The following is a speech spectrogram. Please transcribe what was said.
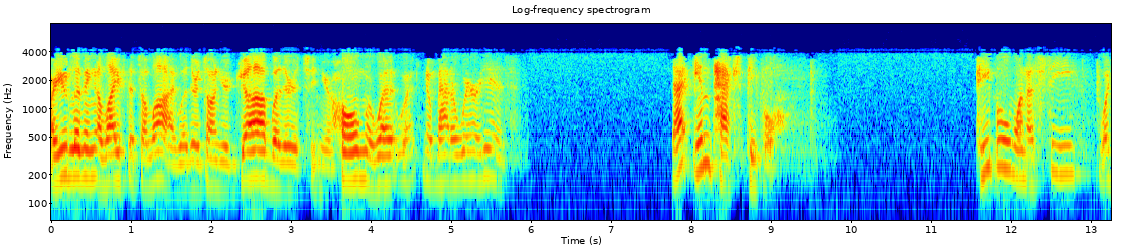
Are you living a life that's alive, whether it's on your job, whether it's in your home, or what, no matter where it is? That impacts people. People want to see what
